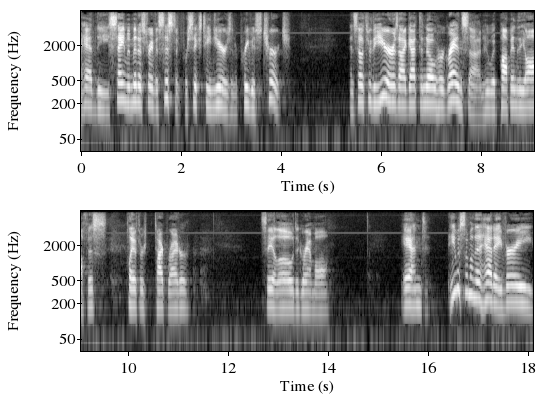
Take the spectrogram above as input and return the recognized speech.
had the same administrative assistant for 16 years in a previous church. And so through the years, I got to know her grandson who would pop into the office, play with her typewriter, say hello to grandma. And he was someone that had a very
